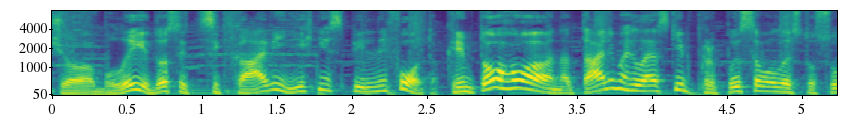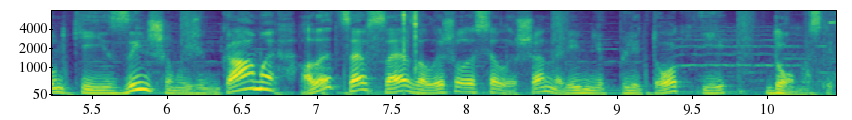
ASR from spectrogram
що були і досить цікаві їхні спільні фото. Крім того, Наталі Могилевській приписували стосунки і з іншими жінками, але це все залишилося лише на рівні пліток і домислів.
